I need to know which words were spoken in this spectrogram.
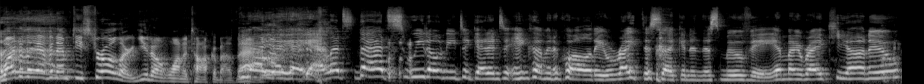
Why do they have an empty stroller? You don't want to talk about that. Yeah, yeah, yeah, yeah. Let's. That's. We don't need to get into income inequality right this second in this movie. Am I right, Keanu?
